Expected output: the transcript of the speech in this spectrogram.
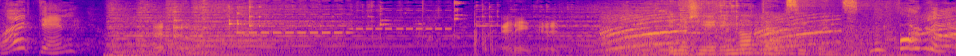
Plankton? Uh-oh. That ain't good. Initiating lockdown sequence. Formula!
